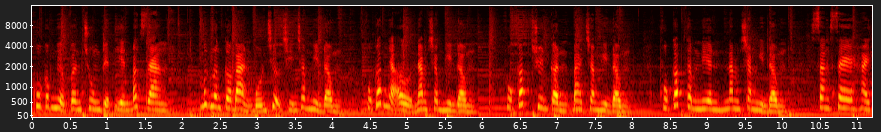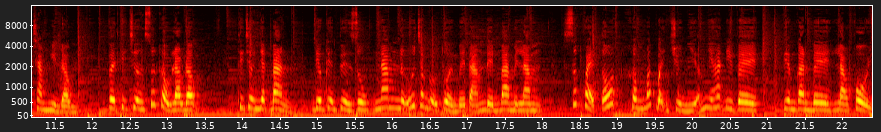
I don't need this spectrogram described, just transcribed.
khu công nghiệp Vân Trung Việt Yên Bắc Giang, mức lương cơ bản 4 triệu 900 nghìn đồng, phụ cấp nhà ở 500 nghìn đồng, phụ cấp chuyên cần 300 nghìn đồng, phụ cấp thâm niên 500.000 đồng, xăng xe 200.000 đồng. Về thị trường xuất khẩu lao động, thị trường Nhật Bản, điều kiện tuyển dụng nam nữ trong độ tuổi 18 đến 35, sức khỏe tốt, không mắc bệnh truyền nhiễm như HIV, viêm gan B, lao phổi.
